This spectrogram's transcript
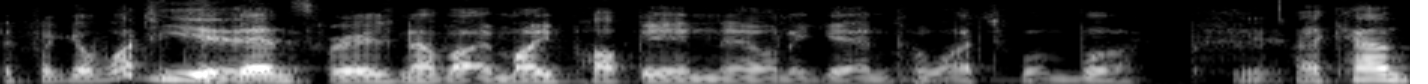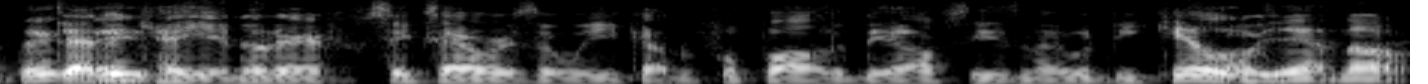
if I could watch a Yeah. condensed version of it, I might pop in now and again to watch one. But Yeah. I can't They- they- dedicate another six hours a week on football in the off season. I would be killed. Oh yeah, no.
